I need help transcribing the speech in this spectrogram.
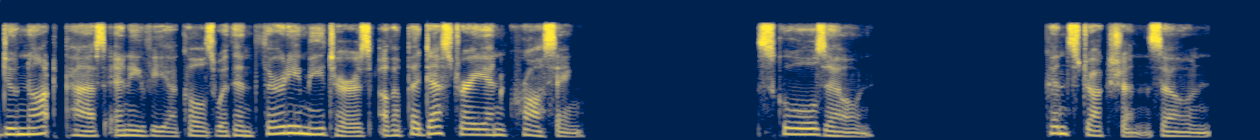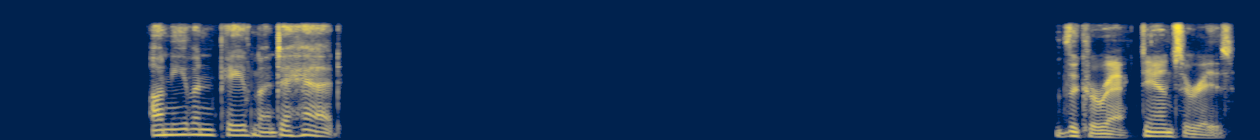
Do not pass any vehicles within 30 meters of a pedestrian crossing. School zone. Construction zone. Uneven pavement ahead. The correct answer is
